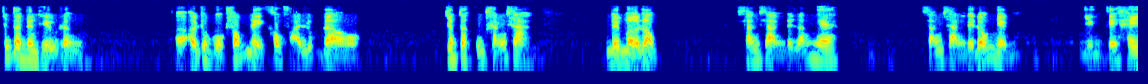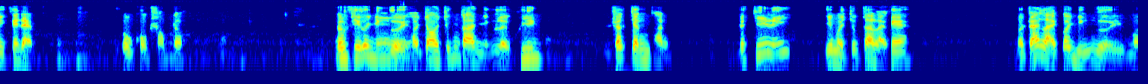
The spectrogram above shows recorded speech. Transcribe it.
chúng ta nên hiểu rằng ờ, ở trong cuộc sống này không phải lúc nào chúng ta cũng sẵn sàng để mở lòng, sẵn sàng để lắng nghe, sẵn sàng để đón nhận những cái hay, cái đẹp của cuộc sống đâu đôi khi có những người họ cho chúng ta những lời khuyên rất chân thành, rất chí lý, nhưng mà chúng ta lại nghe. Mà trái lại có những người mà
